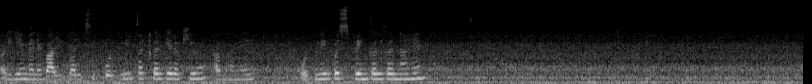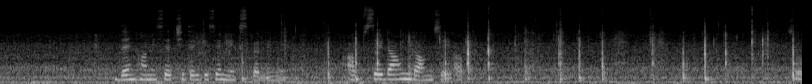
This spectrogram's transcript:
और ये मैंने बारीक बारीक सी कोतमीर कट करके रखी हूँ। अब हमें कोतमीर को स्प्रिंकल करना है। देन हम इसे अच्छी तरीके से मिक्स कर लेंगे। अप से डाउन डाउन से अप सो so,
